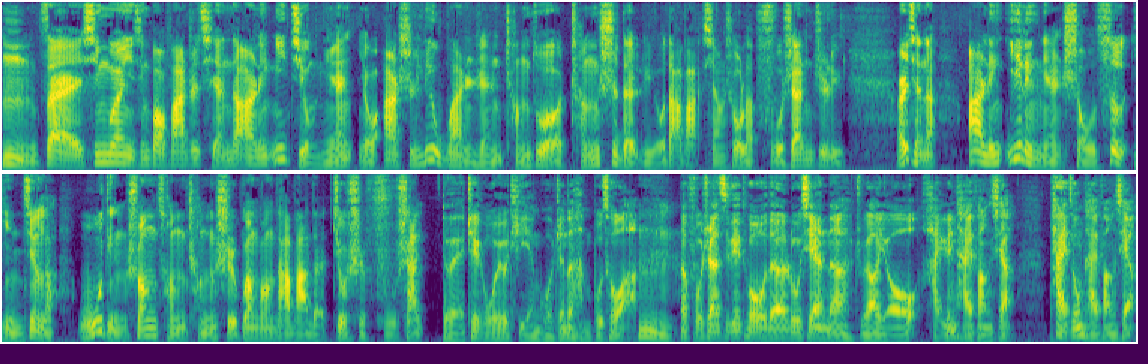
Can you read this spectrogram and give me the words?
嗯，在新冠疫情爆发之前的二零一九年，有二十六万人乘坐城市的旅游大巴，享受了釜山之旅。而且呢，二零一零年首次引进了屋顶双层城市观光大巴的，就是釜山。对，这个我有体验过，真的很不错啊。嗯，那釜山 City Tour 的路线呢，主要有海云台方向、太宗台方向、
